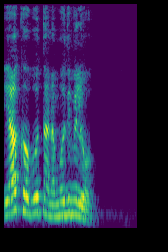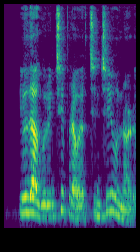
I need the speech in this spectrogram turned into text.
యాకోబు తన ముదిమిలో యూదా గురించి ప్రవచించి ఉన్నాడు.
